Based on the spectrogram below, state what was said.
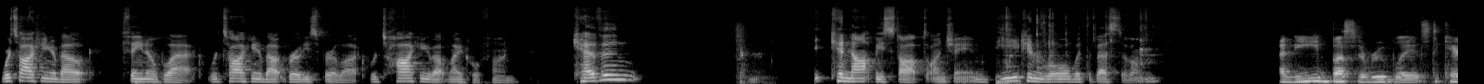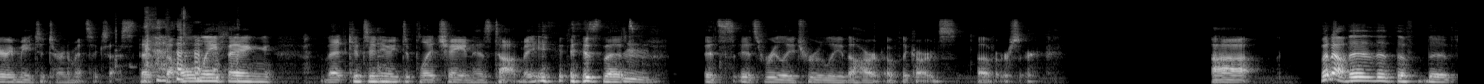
We're talking about Fano Black. We're talking about Brody Spurlock. We're talking about Michael Fung. Kevin cannot be stopped on Chane. He can roll with the best of them. I need busted Runeblades to carry me to tournament success. That's the only thing that continuing to play Chane has taught me is that Hmm. it's it's really truly the heart of the cards of Urser. Uh, but no, the, the the the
